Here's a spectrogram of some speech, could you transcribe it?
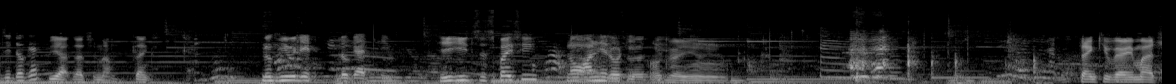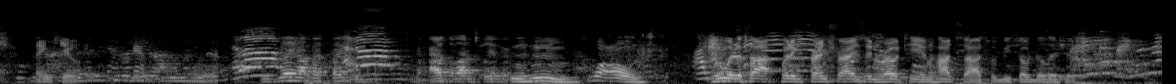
Is it okay? Yeah, that's enough. Thanks. Look, you will eat. Look at him. He eats the spicy? No, only roti. Okay. yeah, yeah. Thank you very much. Thank you. Hello. Really not that spicy. A lot of flavor. Mm-hmm. Whoa. Who would have thought putting french fries in roti and hot sauce would be so delicious?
